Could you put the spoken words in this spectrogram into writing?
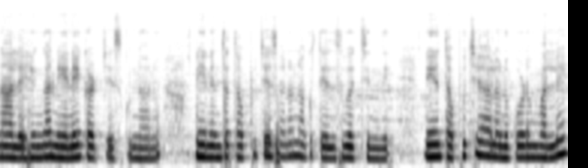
నా లెహంగా నేనే కట్ చేసుకున్నాను. నేను ఎంత తప్పు చేశానో నాకు తెలిసి వచ్చింది. నేను తప్పు చేయాలనుకోవడం వల్లే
